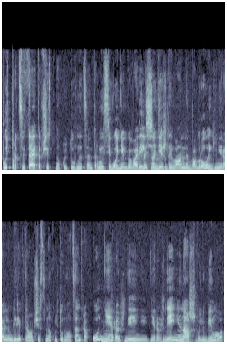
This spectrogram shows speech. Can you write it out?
Пусть процветает общественно-культурный центр. Мы сегодня говорили Спасибо. с Надеждой Ивановной Багровой, генеральным директором общественно-культурного центра, о дне рождения, дне рождения нашего любимого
